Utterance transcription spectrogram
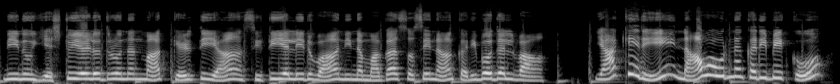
ನೀನು ಎಷ್ಟು ಹೇಳಿದ್ರು ನನ್ ಮಾತ್ ಕೇಳ್ತೀಯಾ? ಸಿಟಿಯಲ್ಲಿರುವ ನಿನ್ನ ಮಗ ಸೊಸೆನ ಕರಿಬೋದಲ್ವಾ? ಯಾಕೆ ರೀ? ನಾವು ಅವ್ರನ್ನ ಕರಿಬೇಕು.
